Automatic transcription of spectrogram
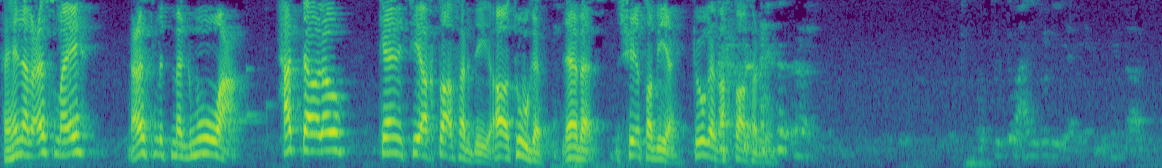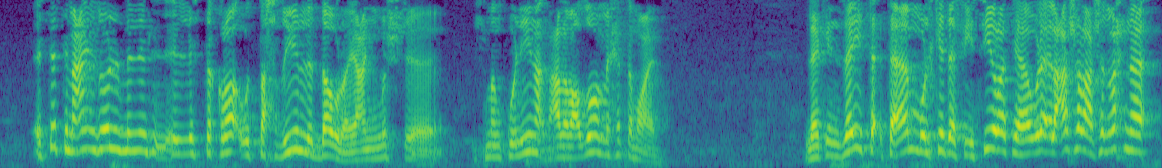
فهنا العصمة إيه؟ عصمة مجموع. حتى ولو كانت في أخطاء فردية. آه توجد. لا بأس. شيء طبيعي. توجد أخطاء فردية. الست معاني دول من الاستقراء والتحضير للدورة. يعني مش مش منقولين على بعضهم من حتة معينة. لكن زي تأمل كده في سيرة هؤلاء العشرة عشان وإحنا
